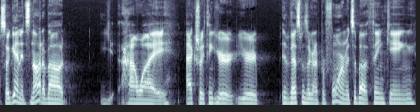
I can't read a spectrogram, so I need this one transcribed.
so again, it's not about how I actually think your your investments are going to perform. It's about thinking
